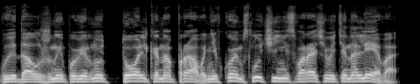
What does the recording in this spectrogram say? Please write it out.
Вы должны повернуть только направо, ни в коем случае не сворачивайте налево.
